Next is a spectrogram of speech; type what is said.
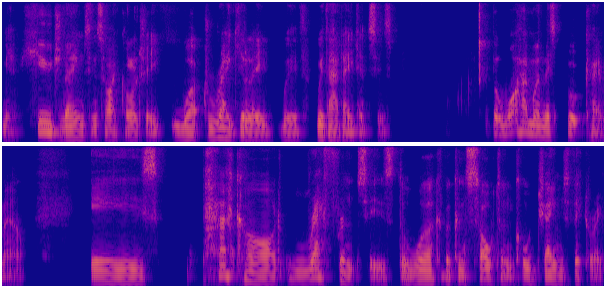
you know, huge names in psychology, worked regularly with, with ad agencies. But what happened when this book came out is Packard references the work of a consultant called James Vicary.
